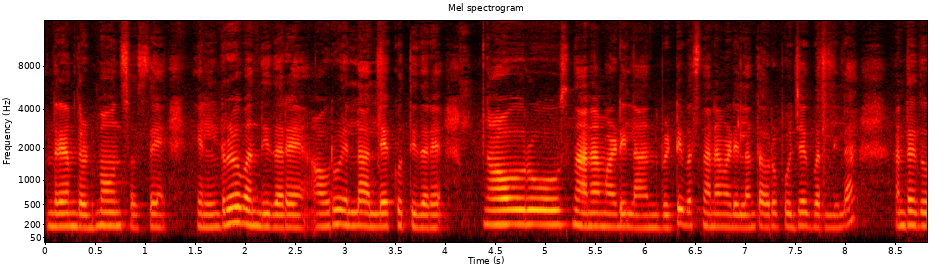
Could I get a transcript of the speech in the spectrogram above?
ಅಂದರೆ ನಮ್ಮ ದೊಡ್ಡ ಮಾವನ ಸೊಸೆ ಎಲ್ಲರೂ ಬಂದಿದ್ದಾರೆ. ಅವರು ಎಲ್ಲ ಅಲ್ಲೇ ಕೂತಿದ್ದಾರೆ. ಅವರು ಸ್ನಾನ ಮಾಡಿಲ್ಲ ಅಂದ್ಬಿಟ್ಟು, ಇವಾಗ ಸ್ನಾನ ಮಾಡಿಲ್ಲ ಅಂತ ಅವರು ಪೂಜೆಗೆ ಬರಲಿಲ್ಲ. ಅಂದರೆ ಇದು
